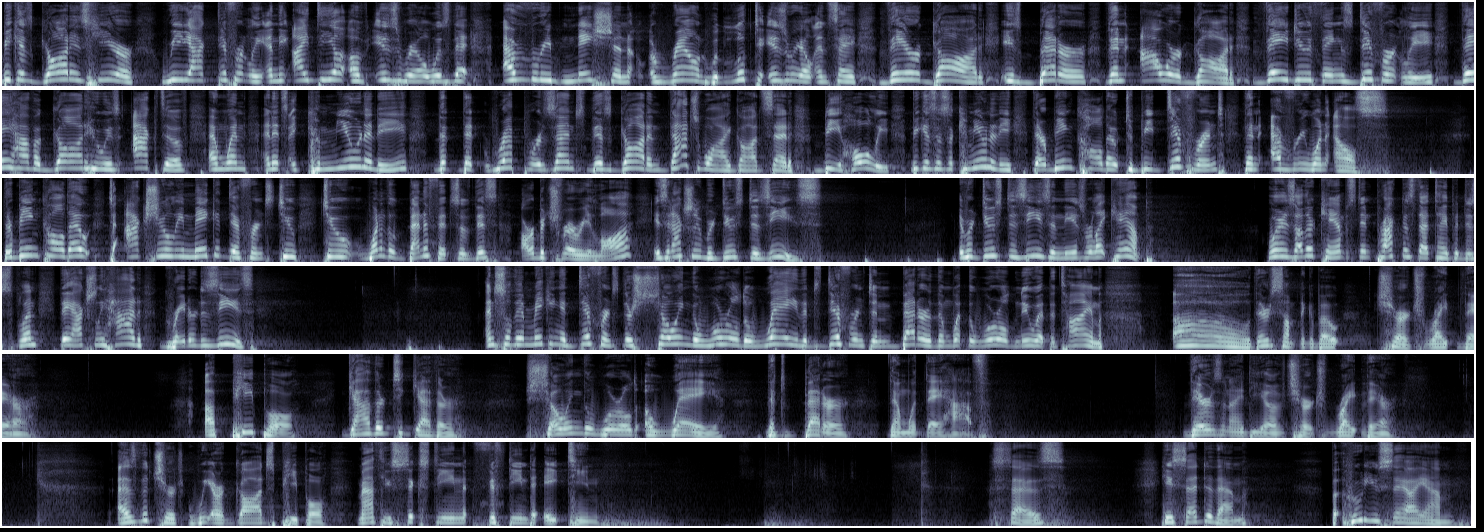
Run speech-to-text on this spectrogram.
Because God is here, we act differently. And the idea of Israel was that every nation around would look to Israel and say, Their God is better than our God. They do things differently. They have a God who is active, and when and it's a community that, that represents this God. And that's why God said, Be holy, because as a community, they're being called out to be different than everyone else. They're being called out to actually make a difference. To, to one of the benefits of this arbitrary law is it actually reduced disease. It reduced disease in the Israelite camp. Whereas other camps didn't practice that type of discipline, they actually had greater disease. And so they're making a difference. They're showing the world a way that's different and better than what the world knew at the time. Oh, there's something about church right there a people gathered together, showing the world a way that's better than what they have. There's an idea of church right there. As the church, we are God's people. Matthew 16, 15 to 18 says, He said to them, But who do you say I am?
